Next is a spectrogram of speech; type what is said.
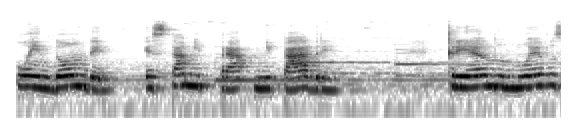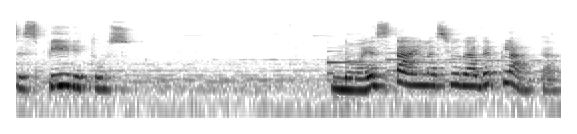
o en donde está mi, pra, mi Padre creando nuevos espíritus no está en la ciudad de plata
